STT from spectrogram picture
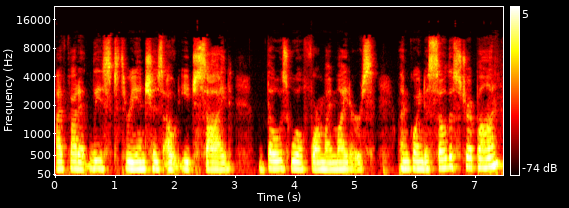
I've got at least three inches out each side. Those will form my miters. I'm going to sew the strip on.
